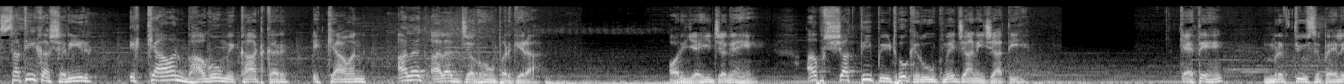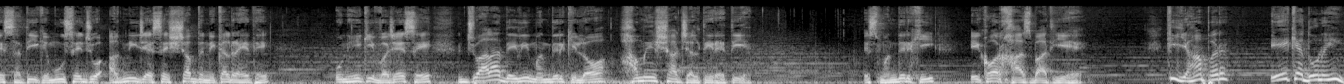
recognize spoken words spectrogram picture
सती का शरीर इक्यावन भागों में काटकर इक्यावन अलग अलग जगहों पर गिरा। और यही जगहें अब शक्ति पीठों के रूप में जानी जाती है। कहते हैं, मृत्यु से पहले सती के मुँह से जो अग्नि जैसे शब्द निकल रहे थे, उन्हीं की वजह से ज्वाला देवी मंदिर की लौ हमेशा जलती रहती है। इस मंदिर की एक और खास बात यह है कि यहाँ पर एक या दो नहीं,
